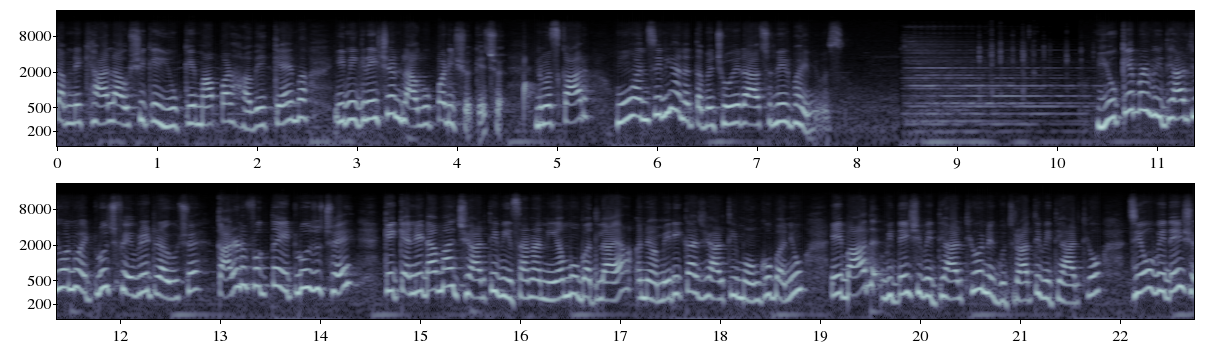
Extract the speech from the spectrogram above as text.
તમને ખ્યાલ આવશે કે યુકેમાં પણ હવે કેમ ઇમિગ્રેશન લાગુ પડી શકે છે. નમસ્કાર, હું હંસિની અને તમે જોઈ રહ્યા છો નિર્ભય ન્યૂઝ. યુકે પણ વિદ્યાર્થીઓનું એટલું જ ફેવરેટ રહ્યું છે. કારણ ફક્ત એટલું જ છે કે કેનેડામાં જ્યારથી વિઝાના નિયમો બદલાયા અને અમેરિકા જ્યારથી મોંઘું બન્યું, એ બાદ વિદેશી વિદ્યાર્થીઓ અને ગુજરાતી વિદ્યાર્થીઓ જેઓ વિદેશ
